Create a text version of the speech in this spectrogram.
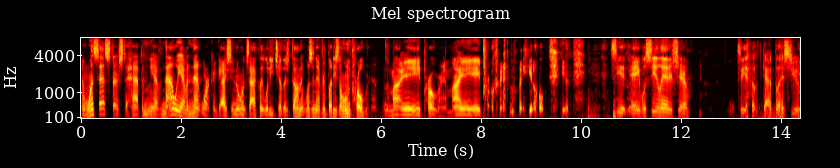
And once that starts to happen, we have now we have a network of guys who know exactly what each other's done. It wasn't everybody's own program. It was my AA program, my AA program. you know, see you. Hey, we'll see you later, Cheryl. See you. God bless you.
